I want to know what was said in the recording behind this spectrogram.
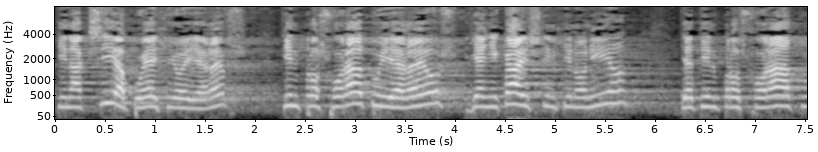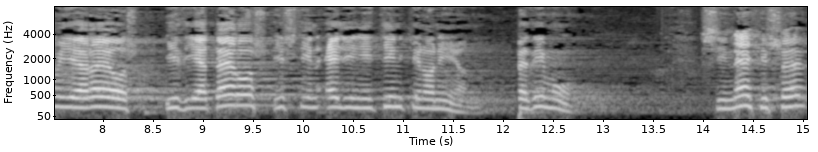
την αξία που έχει ο ιερεύς, την προσφορά του ιερέως γενικά στην κοινωνία και την προσφορά του ιερέως ιδιαιτέρως στην ελληνική κοινωνία. Παιδί μου, συνέχισε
